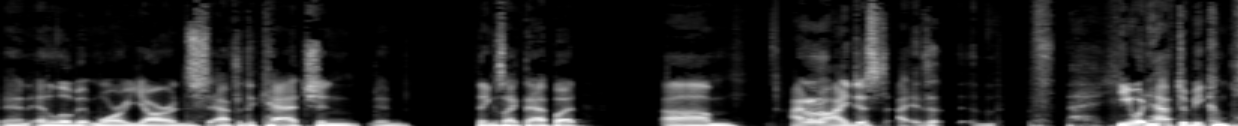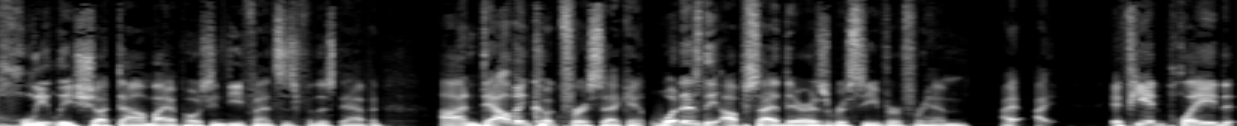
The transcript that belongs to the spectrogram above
and, and a little bit more yards after the catch and, and things like that. But um, I don't know. I just I, he would have to be completely shut down by opposing defenses for this to happen. On Dalvin Cook for a second, what is the upside there as a receiver for him? I, I if he had played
